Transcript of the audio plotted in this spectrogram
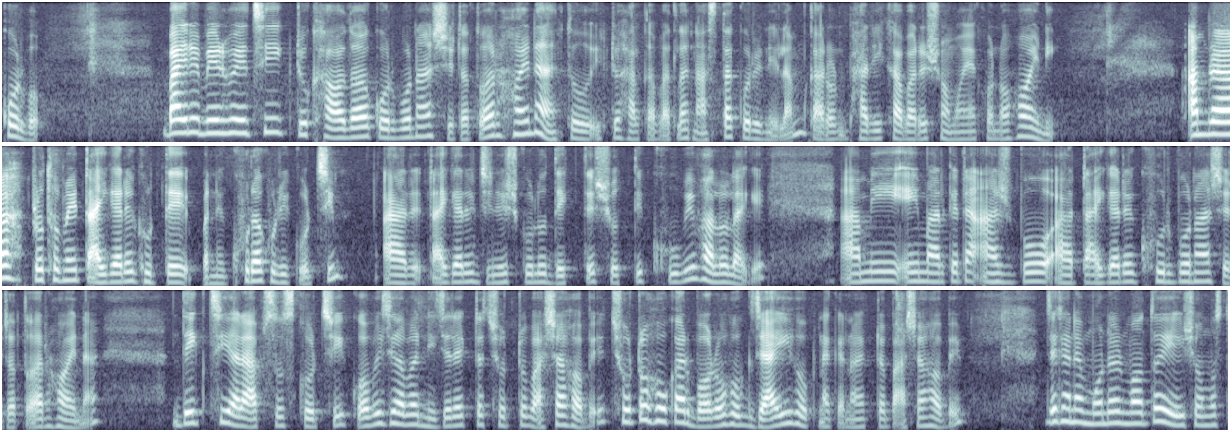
করব। বাইরে বের হয়েছি, একটু খাওয়া দাওয়া করব না, সেটা তো আর হয় না। তো একটু হালকা পাতলা নাস্তা করে নিলাম, কারণ ভারী খাবারের সময় এখনও হয়নি। আমরা প্রথমে টাইগারে ঘুরতে মানে ঘোরাঘুরি করছি। আর টাইগারের জিনিসগুলো দেখতে সত্যি খুবই ভালো লাগে। আমি এই মার্কেটে আসব আর টাইগারে ঘুরবো না, সেটা তো আর হয় না। দেখছি আর আফসোস করছি, কবে যে আবার নিজের একটা ছোট্ট বাসা হবে, ছোট হোক আর বড় হোক, যাই হোক না কেন একটা বাসা হবে, যেখানে মনের মতো এই সমস্ত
